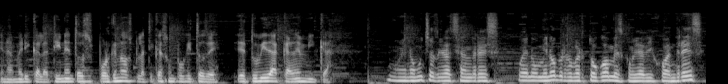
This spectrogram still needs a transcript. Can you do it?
en América Latina, entonces, ¿por qué nos platicas un poquito de, de tu vida académica? Bueno, muchas gracias Andrés. Bueno, mi nombre es Roberto Gómez, como ya dijo Andrés.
